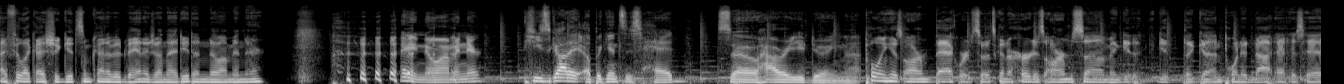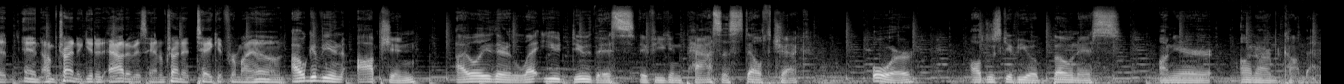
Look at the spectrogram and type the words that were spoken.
I feel like I should get some kind of advantage on that. He doesn't know I'm in there. I didn't know I'm in there. He's got it up against his head. So how are you doing that? Pulling his arm backwards, so it's going to hurt his arm some, and get get the gun pointed not at his head. And I'm trying to get it out of his hand. I'm trying to take it for my own. I'll give you an option. I will either let you do this if you can pass a stealth check, or I'll just give you a bonus on your unarmed combat.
